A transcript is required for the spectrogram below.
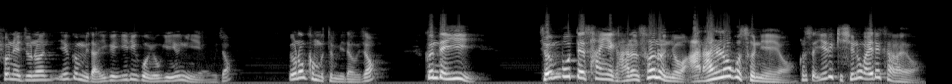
표현해주는 이겁니다. 이게 1이고 여기 0이에요. 그죠? 요런 컴퓨터입니다. 그죠? 근데 이 전봇대 상에 가는 선은요, 아날로그 선이에요. 그래서 이렇게 신호가 이렇게 가요.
